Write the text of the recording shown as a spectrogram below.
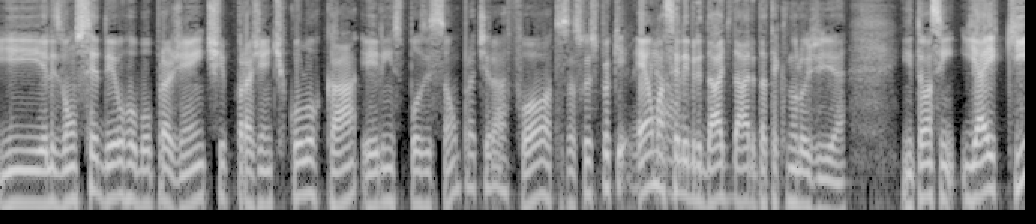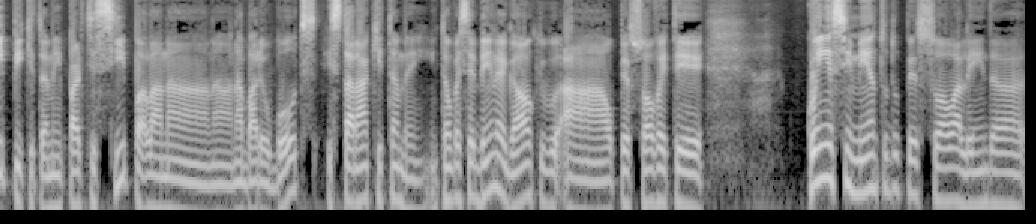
E eles vão ceder o robô pra gente, pra gente colocar ele em exposição para tirar fotos, essas coisas, porque Legal. é uma celebridade da área da tecnologia. Então, assim, e a equipe que também participa lá na, na, na Boats estará aqui também. Então vai ser bem legal que a, o pessoal vai ter conhecimento do pessoal além da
